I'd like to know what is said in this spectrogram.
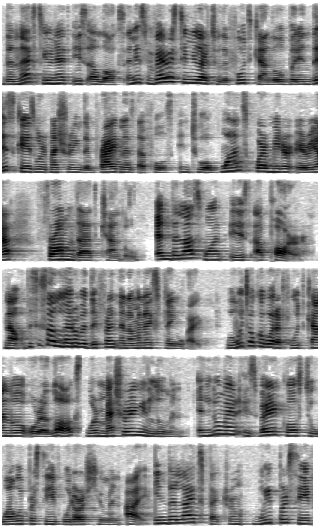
The next unit is a lux and it's very similar to the foot candle, but in this case we're measuring the brightness that falls into a one square meter area from that candle. And the last one is a par. Now this is a little bit different and I'm going to explain why. When we talk about a foot candle or a lux, we're measuring in lumen. And lumen is very close to what we perceive with our human eye. In the light spectrum, we perceive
